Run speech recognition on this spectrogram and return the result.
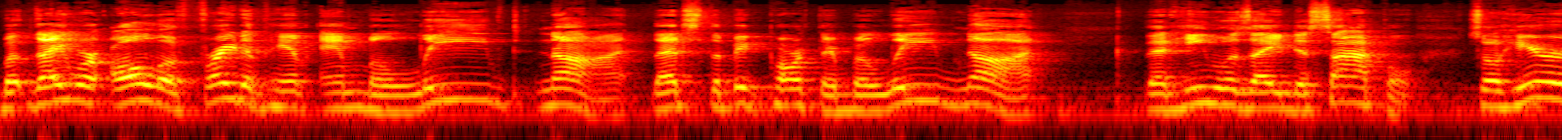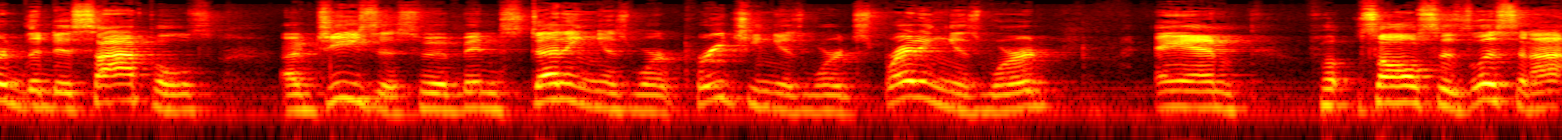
but they were all afraid of him and believed not. That's the big part there believed not that he was a disciple. So here are the disciples of Jesus who have been studying his word, preaching his word, spreading his word. And Saul says, Listen, I,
